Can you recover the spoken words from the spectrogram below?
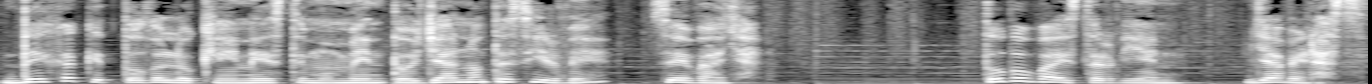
Deja que todo lo que en este momento ya no te sirve se vaya. Todo va a estar bien, ya verás.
